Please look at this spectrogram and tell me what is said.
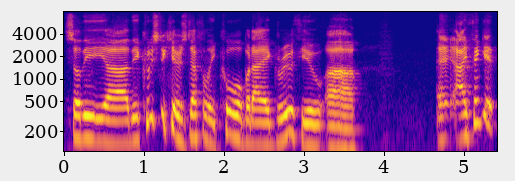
So the uh, the acoustic here is definitely cool, but I agree with you. Uh, I I think it,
